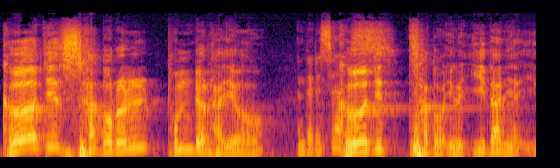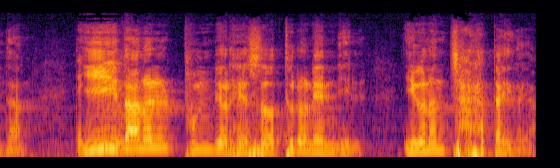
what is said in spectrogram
거짓 사도를 분별하여 And that it says, 거짓 사도 이거 이단이야 이단. That you- 이단을 분별해서 드러낸 일 이거는 잘했다 이거야.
